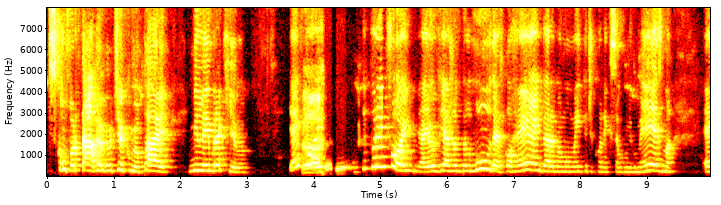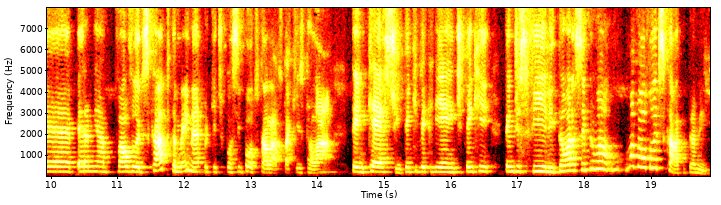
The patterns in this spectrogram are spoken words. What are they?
desconfortável que eu tinha com meu pai, me lembra aquilo. E aí foi. Ah. E por aí foi. E aí eu viajando pelo mundo, correndo, era meu momento de conexão comigo mesma. É, era minha válvula de escape também, né? Porque, tipo assim, pô, tu tá lá, tu tá aqui, tu tá lá. Tem casting, tem que ver cliente, tem que tem um desfile. Então era sempre uma, uma válvula de escape para mim.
